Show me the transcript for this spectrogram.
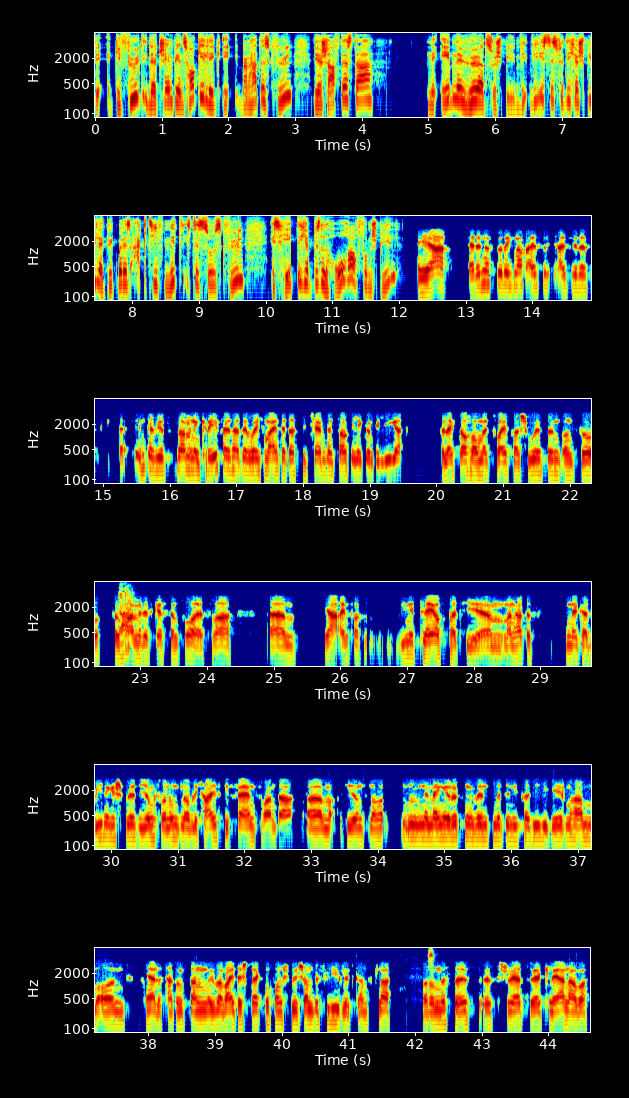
die, gefühlt in der Champions Hockey League. Man hat das Gefühl, ihr schafft es da, eine Ebene höher zu spielen. Wie, wie ist das für dich als Spieler? Kriegt man das aktiv mit? Ist das so das Gefühl, es hebt dich ein bisschen hoch auch vom Spiel? Ja, erinnerst du dich noch, als, als wir das äh, Interview zusammen in Krefeld hatten, wo ich meinte, dass die Champions Hockey League und die Liga vielleicht doch noch mal zwei Paar Schuhe sind und so, so ja. kam mir das gestern vor. Es war ähm, ja einfach wie eine Playoff-Partie. Ähm, man hat es in der Kabine gespielt. Die Jungs waren unglaublich heiß, die Fans waren da, ähm, die uns noch eine Menge Rückenwind mit in die Partie gegeben haben. Und ja, das hat uns dann über weite Strecken vom Spiel schon beflügelt, ganz klar. Warum das so ist, ist schwer zu erklären, aber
